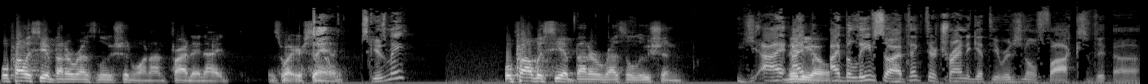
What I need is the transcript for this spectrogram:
We'll probably see a better resolution one on Friday night, is what you're saying. excuse me. We'll probably see a better resolution. Yeah, I, Video. I, I believe so. I think they're trying to get the original Fox vi- uh,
